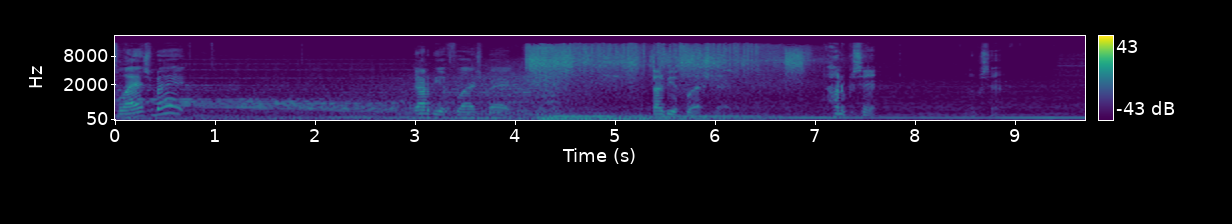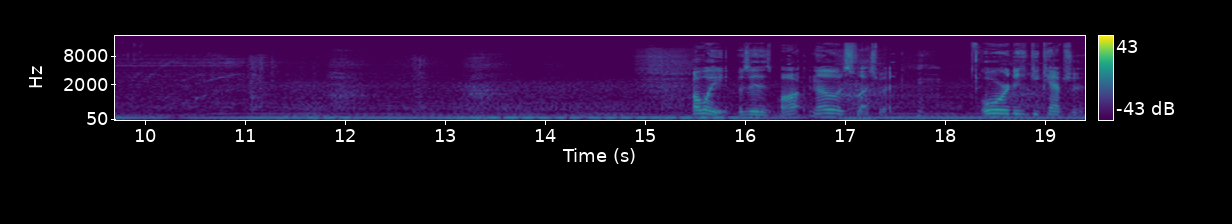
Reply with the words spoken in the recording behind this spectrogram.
Flashback? Gotta be a flashback. Gotta be a flashback. 100%. 100%. Oh wait, was it his bot? No, it's flashback. Or did he get captured?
